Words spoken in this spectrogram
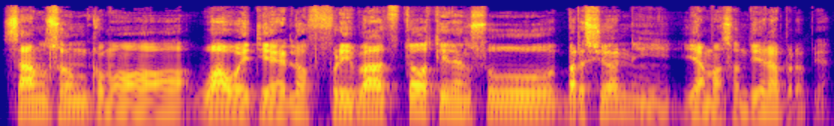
Samsung, como Huawei tiene los FreeBuds, todos tienen su versión y Amazon tiene la propia.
